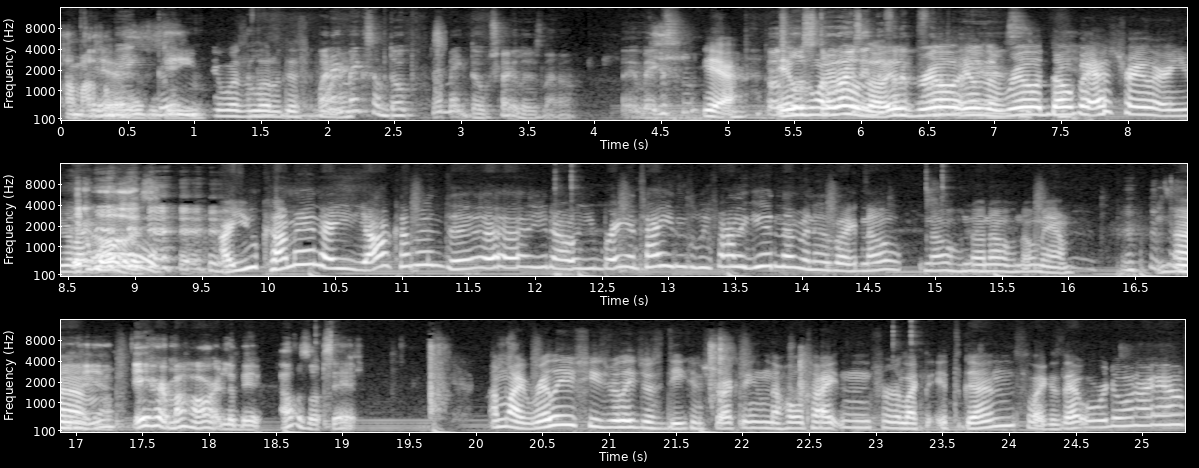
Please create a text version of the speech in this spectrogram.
Talking about yeah, mobile game. It was a little disappointing. But they make some dope. They make dope trailers now. Yeah, it was one of those though. It was real. It was a real dope ass trailer, and you were like, "Oh, are you coming? Are you y'all coming to? Uh, you know, you bringing Titans? We finally getting them?" And it was like, "No, no, no, no, no, ma'am." Um, it hurt my heart a little bit. I was upset. I'm like, really? She's really just deconstructing the whole Titan for like its guns? Like, is that what we're doing right now?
